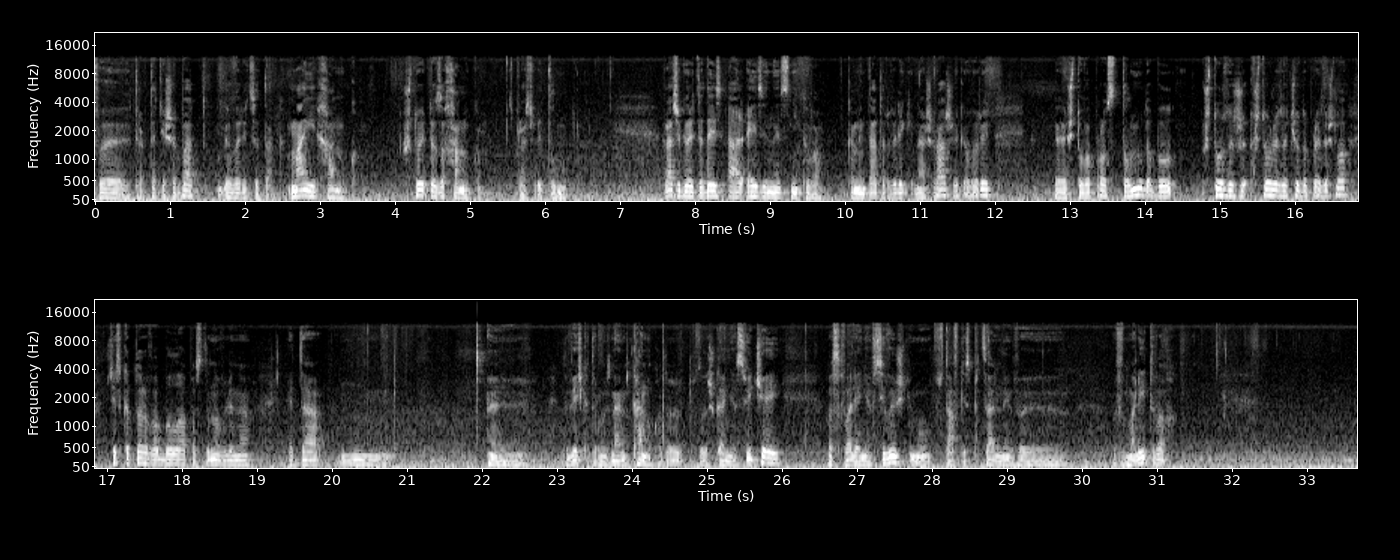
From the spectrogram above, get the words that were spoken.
в трактате Шаббат говорится так. Майи Ханука. Что это за Ханука? Спрашивает Талмуд. Раши говорит, Адейз аль эйзинес Никова. Комментатор великий наш Раши говорит, э, что вопрос Талмуда был, что, за, что же за чудо произошло, в честь которого была постановлена эта это вещь, которую мы знаем, канука, зажигание свечей, восхваление Всевышнему, вставки специальные в, в молитвах.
